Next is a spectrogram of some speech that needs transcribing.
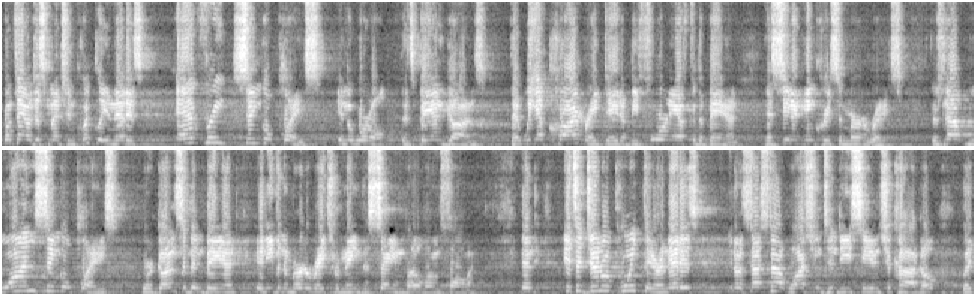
One thing I'll just mention quickly, and that is every single place in the world that's banned guns that we have crime rate data before and after the ban has seen an increase in murder rates. There's not one single place where guns have been banned and even the murder rates remain the same, let alone falling. And it's a general point there, and that is, you know, it's just not Washington, D.C. and Chicago, but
